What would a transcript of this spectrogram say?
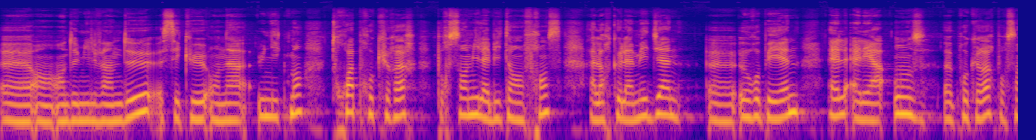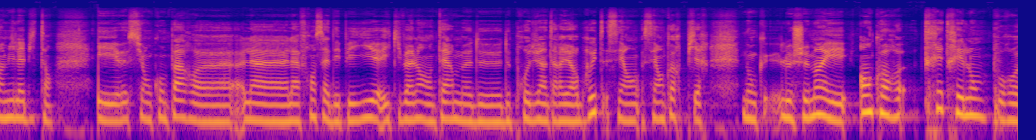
en, en, 2022, c'est qu'on a uniquement trois procureurs pour 100 000 habitants en France, alors que la médiane euh, européenne, elle, elle est à 11 euh, procureurs pour 100 000 habitants. Et euh, si on compare la, France à des pays équivalents en termes de, de produits intérieurs bruts, c'est encore pire. Donc le chemin est encore très très long pour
